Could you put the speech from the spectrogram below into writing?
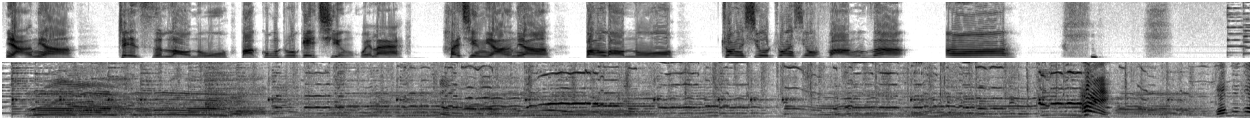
娘娘，这次老奴把公主给请回来，还请娘娘帮老奴装修装修房子王公公！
